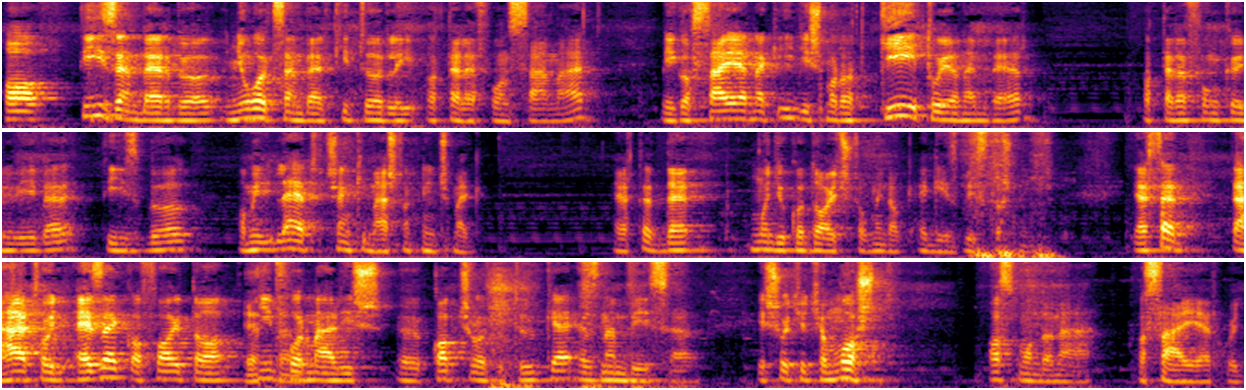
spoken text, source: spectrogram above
ha 10 emberből 8 ember kitörli a telefonszámát, még a Szájernek így is marad két olyan ember a telefonkönyvébe 10-ből, ami lehet, hogy senki másnak nincs meg. Érted? De mondjuk a Deutsche Tominak egész biztos nincs. Érted? Tehát, hogy ezek a fajta Értem. informális kapcsolati tőke, ez nem vészel. És hogy, hogyha most azt mondaná a Szájer, hogy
